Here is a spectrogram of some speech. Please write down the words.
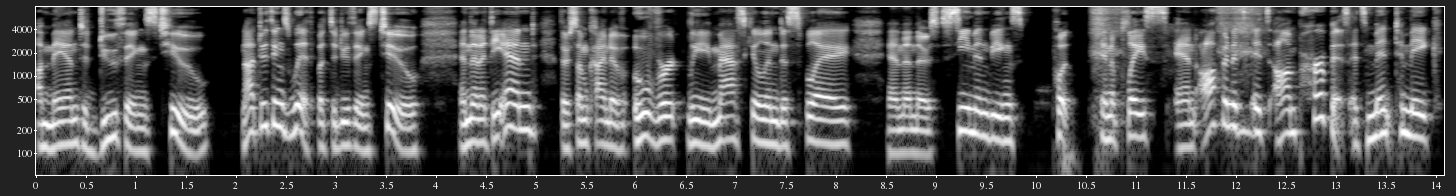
a man to do things to. Not do things with, but to do things to. And then at the end, there's some kind of overtly masculine display. And then there's semen being put in a place. And often it's, it's on purpose. It's meant to make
